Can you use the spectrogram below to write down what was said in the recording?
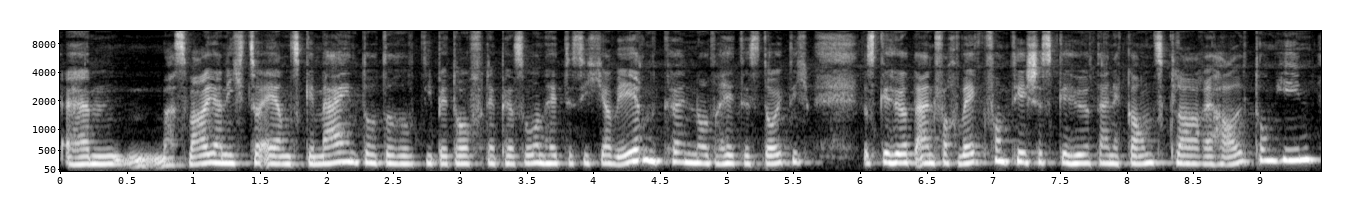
ähm, es war ja nicht so ernst gemeint oder die betroffene Person hätte sich ja wehren können oder hätte es deutlich, das gehört einfach weg vom Tisch, es gehört eine ganz klare Haltung hin.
